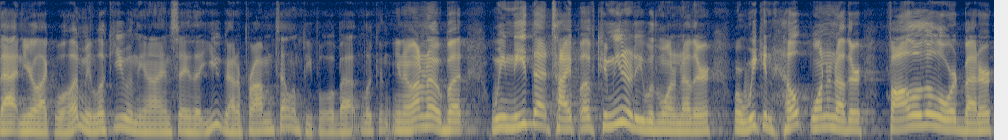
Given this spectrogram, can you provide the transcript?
that and you're like, well, let me look you in the eye and say that you've got a problem telling people about looking, you know, I don't know, but we need that type of community with one another where we can help one another follow the Lord better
